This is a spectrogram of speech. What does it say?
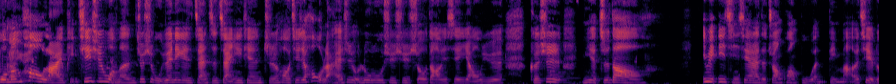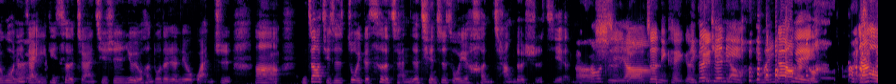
我们后来平，其实我们就是五月那个展只展一天之后，其实后来还是有陆陆续续收到一些邀约。可是你也知道，因为疫情现在的状况不稳定嘛，而且如果你在异地策展，其实又有很多的人流管制。那你知道，其实做一个策展，你的前置作业很长的时间。超级啊！这你可以跟你跟 Jenny，你们应该要 对，然后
